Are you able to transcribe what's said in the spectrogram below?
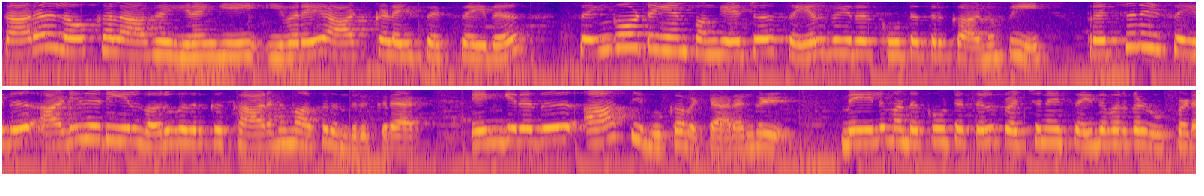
தர லோக்கலாக இறங்கி இவரே ஆட்களை செட் செய்து செங்கோட்டையன் பங்கேற்ற செயல் வீரர் கூட்டத்திற்கு அனுப்பி பிரச்சனை செய்து அடிதடியில் வருவதற்கு காரணமாக இருந்திருக்கிறார். என்கிறது அதிமுக வட்டாரங்கள். மேலும் அந்த கூட்டத்தில் பிரச்சனை செய்தவர்கள் உட்பட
